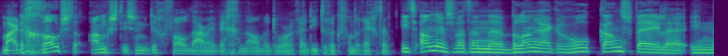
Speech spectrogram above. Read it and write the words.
Maar de grootste angst is in ieder geval daarmee weggenomen door uh, die druk van de rechter. Iets anders wat een belangrijke rol kan spelen in,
